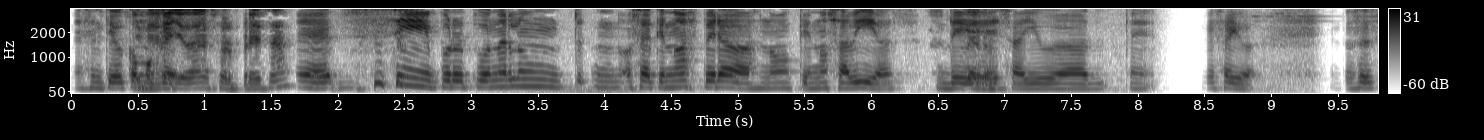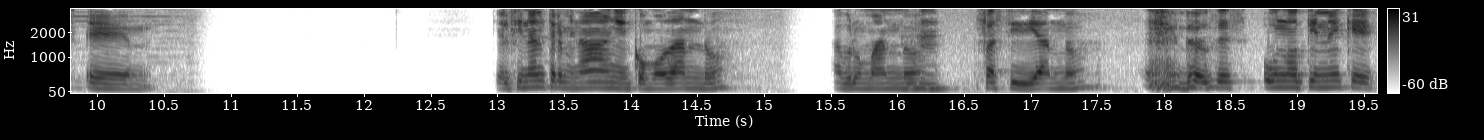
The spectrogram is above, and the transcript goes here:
me he sentido como ¿Como que... ayuda de sorpresa? Eh, sí, por ponerle un... O sea, que no esperabas, ¿no? Que no sabías de Claro. esa ayuda. De, de esa ayuda. Entonces, eh, al final terminaban incomodando, abrumando, fastidiando. Entonces, uno tiene que...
